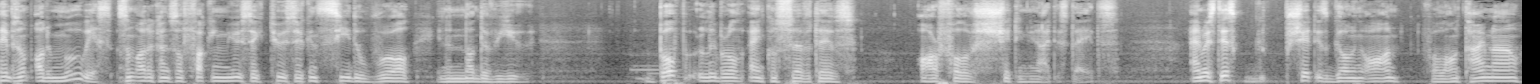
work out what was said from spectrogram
maybe some other movies, some other kinds of fucking music too, so you can see the world in another view. Both liberal and conservatives are full of shit in the United States. And with this shit is going on for a long time now,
